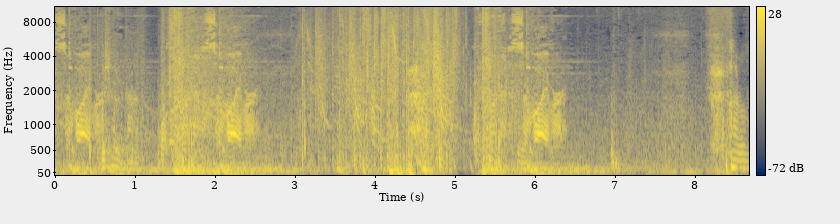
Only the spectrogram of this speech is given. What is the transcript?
Survivor. 보십니다. Survivor. 바로.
